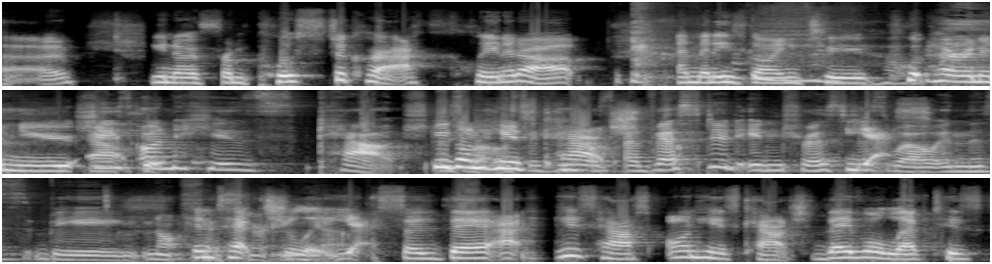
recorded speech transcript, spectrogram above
her, you know, from puss to crack, clean it up, and then he's going to put her in a new She's outfit. on his couch. He's on well. his so couch. a vested interest yes. as well in this being not contextually. Yes. So they're at his house on his couch. They've all left. His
